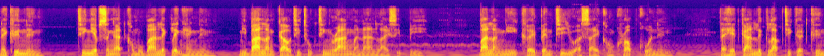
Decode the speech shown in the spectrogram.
ในคืนหนึ่ง ที่เงียบสงัดของหมู่บ้านเล็กๆ แห่งหนึ่ง มีบ้านหลังเก่าที่ถูกทิ้งร้างมานานหลายสิบปี บ้านหลังนี้เคยเป็นที่อยู่อาศัยของครอบครัวหนึ่ง แต่เหตุการณ์ลึกลับที่เกิดขึ้น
